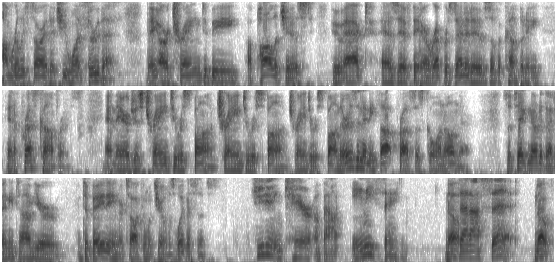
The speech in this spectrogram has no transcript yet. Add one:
I'm really sorry that you went through that. They are trained to be apologists who act as if they are representatives of a company in a press conference. And they are just trained to respond, trained to respond, trained to respond. There isn't any thought process going on there. So take note of that anytime you're debating or talking with Jehovah's Witnesses. He didn't care about anything No. that I said. no.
